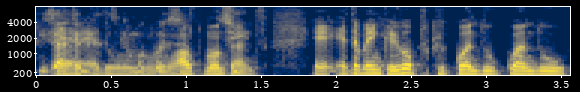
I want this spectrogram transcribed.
exatamente. É, é de um, é uma coisa, alto montante. É, é, também incrível porque quando, quando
